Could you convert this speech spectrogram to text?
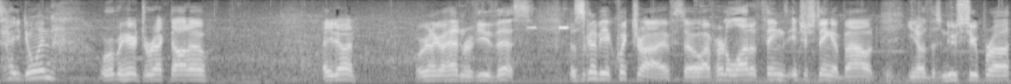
How you doing? We're over here at Direct Auto. How you doing? We're gonna go ahead and review this. This is gonna be a quick drive. So I've heard a lot of things interesting about, you know, this new Supra.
